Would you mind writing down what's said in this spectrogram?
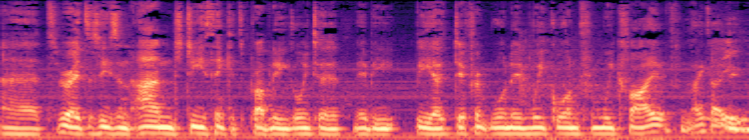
uh, throughout the season? And do you think it's probably going to maybe be a different one in week one from week five? Like I do.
